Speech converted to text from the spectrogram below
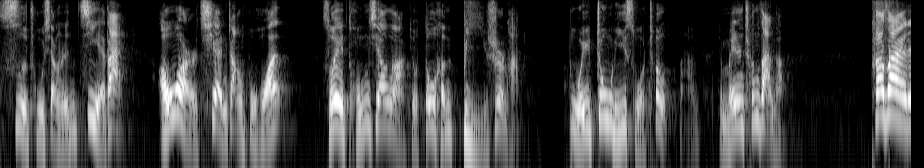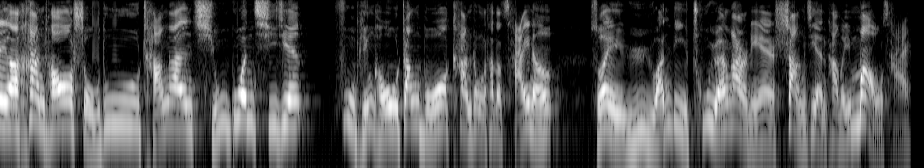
四处向人借贷，偶尔欠账不还，所以同乡啊就都很鄙视他，不为周礼所称啊，就没人称赞他。他在这个汉朝首都长安求官期间，富平侯张伯看中了他的才能，所以于元帝初元二年上荐他为茂才。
